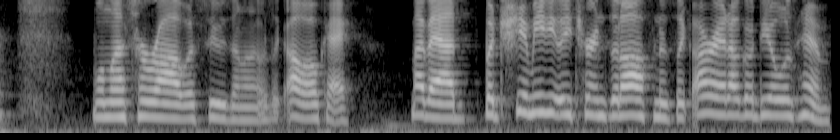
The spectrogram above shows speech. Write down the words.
one last hurrah with Susan. And I was like, oh, okay, my bad. But she immediately turns it off and is like, all right, I'll go deal with him.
